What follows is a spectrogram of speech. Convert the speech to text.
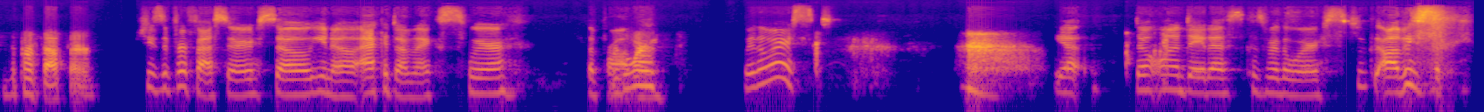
She's a professor. She's a professor, so you know, academics, we're the We're the worst. We're the worst. Yeah, don't want to date us because we're the worst. Obviously,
